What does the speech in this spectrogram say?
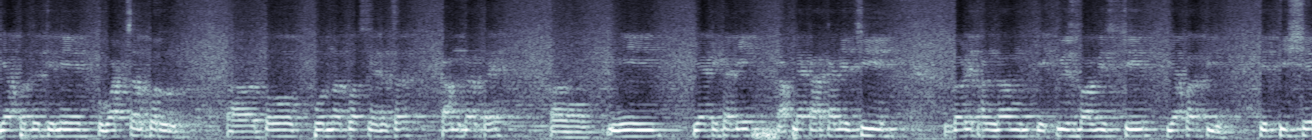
या पद्धतीने वाटचाल करून तो पूर्णत्वास नेण्याचं काम करत आहे मी या ठिकाणी आपल्या कारखान्याची गणित हंगाम एकवीस बावीसची एफ आर पी तेहतीसशे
